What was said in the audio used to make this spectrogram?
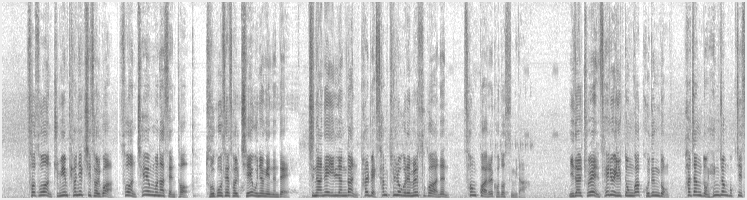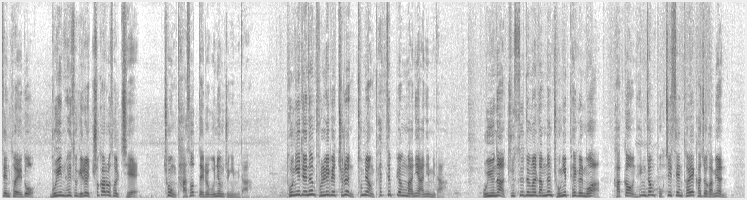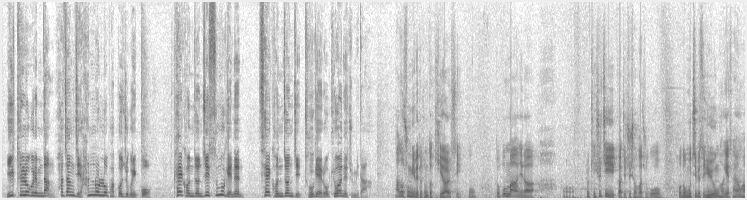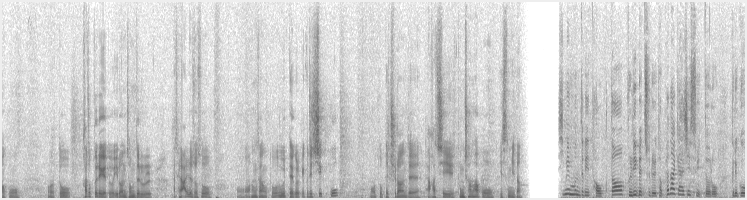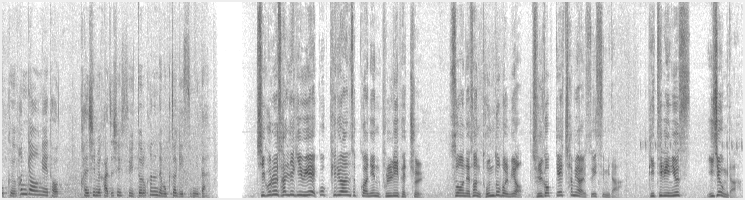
서수원 주민 편익시설과 수원 체육문화센터 두 곳에 설치해 운영했는데 지난해 1년간 803kg을 수거하는 성과를 거뒀습니다. 이달 초엔 세류 1동과 고등동, 파장동 행정복지센터에도 무인 회수기를 추가로 설치해 총 5대를 운영 중입니다. 돈이 되는 분리배출은 투명 페트병만이 아닙니다. 우유나 주스 등을 담는 종이팩을 모아 가까운 행정복지센터에 가져가면 1kg당 화장지 한 롤로 바꿔주고 있고 폐 건전지 20개는 새 건전지 2개로 교환해 줍니다. 탄소 중립에도 좀 더 기여할 수 있고 또 뿐만 아니라 어, 이렇게 휴지까지 주셔가지고 어, 너무 집에서 유용하게 사용하고 어, 또 가족들에게도 이런 점들을 잘 알려줘서 어, 항상 또 우유팩을 깨끗이 씻고 어, 또 배출하는데 다 같이 동참하고 있습니다. 시민분들이 더욱더 분리 배출을 더 편하게 하실 수 있도록 그리고 그 환경에 더 관심을 가지실 수 있도록 하는 데 목적이 있습니다. 지구를 살리기 위해 꼭 필요한 습관인 분리 배출. 수원에선 돈도 벌며 즐겁게 참여할 수 있습니다. BTV 뉴스 이재우입니다.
